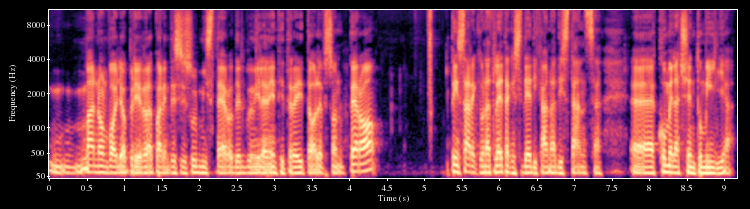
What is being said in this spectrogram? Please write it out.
ma non voglio aprire la parentesi sul mistero del 2023 di Tollefson, però pensare che un atleta che si dedica a una distanza eh, come la 100 miglia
